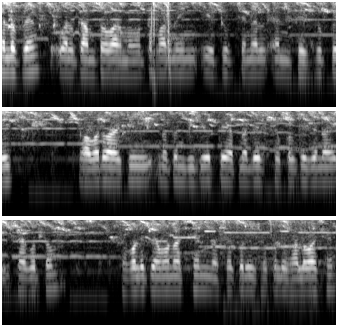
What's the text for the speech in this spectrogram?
Hello friends welcome to our Mamata farming YouTube channel and Facebook page তো আবারও আরেকটি নতুন ভিডিওতে আপনাদের সকলকে জানাই স্বাগতম। সকলে কেমন আছেন? আশা করি সকলে ভালো আছেন।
